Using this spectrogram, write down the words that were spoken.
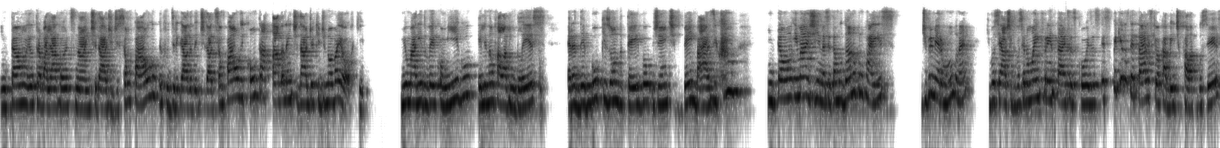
Então, eu trabalhava antes na entidade de São Paulo, eu fui desligada da entidade de São Paulo e contratada na entidade aqui de Nova York. Meu marido veio comigo, ele não falava inglês, era The Books on the Table, gente, bem básico. Então, imagina, você está mudando para um país de primeiro mundo, né? Que você acha que você não vai enfrentar essas coisas, esses pequenos detalhes que eu acabei de falar com vocês.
